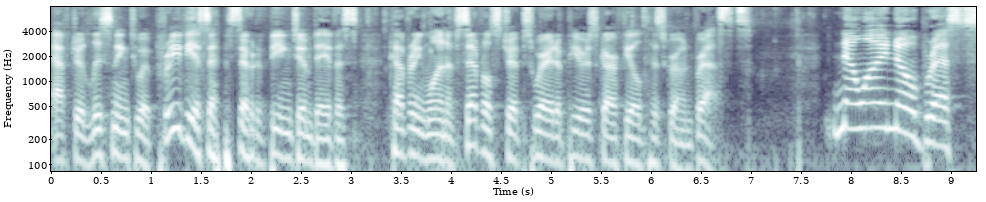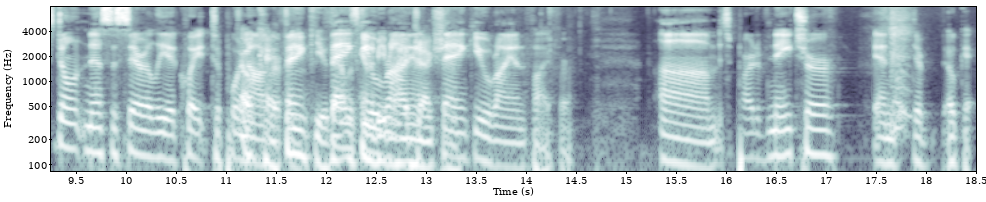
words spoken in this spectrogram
after listening to a previous episode of Being Jim Davis, covering one of several strips where it appears Garfield has grown breasts. Now I know breasts don't necessarily equate to pornography. Okay, thank you. That Thank was gonna you, be my Ryan. objection. Thank you, Ryan Pfeiffer. Um, it's part of nature, and they're okay.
